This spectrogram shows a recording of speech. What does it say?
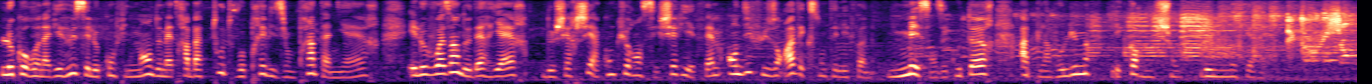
le coronavirus et le confinement de mettre à bas toutes vos prévisions printanières, et le voisin de derrière de chercher à concurrencer Chéri FM en diffusant avec son téléphone, mais sans écouteurs, à plein volume, les cornichons de Nino Ferrer.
